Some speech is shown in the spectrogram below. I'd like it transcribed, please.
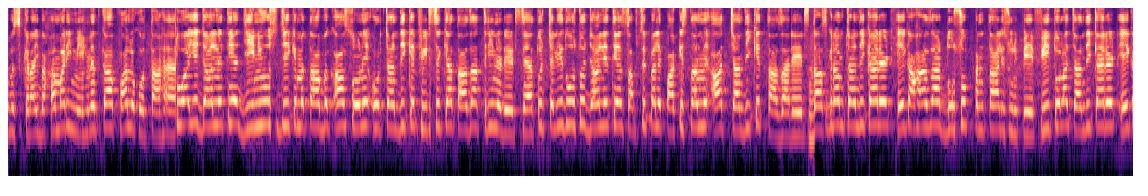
सब्सक्राइब हमारी मेहनत का फल होता है। तो आइए जान लेते हैं जी न्यूज़ जी के मुताबिक आज सोने और चांदी के फिर से क्या ताज़ा तरीन रेट्स हैं। तो चलिए दोस्तों, जान लेते हैं सबसे पहले पाकिस्तान में आज चांदी के ताज़ा रेट दस ग्राम चांदी का रेट एक हज़ार दो सौ पैंतालीस रूपए फ़ी तोला चांदी का रेट एक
